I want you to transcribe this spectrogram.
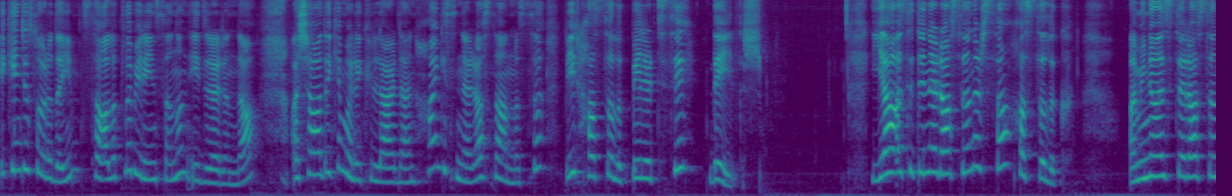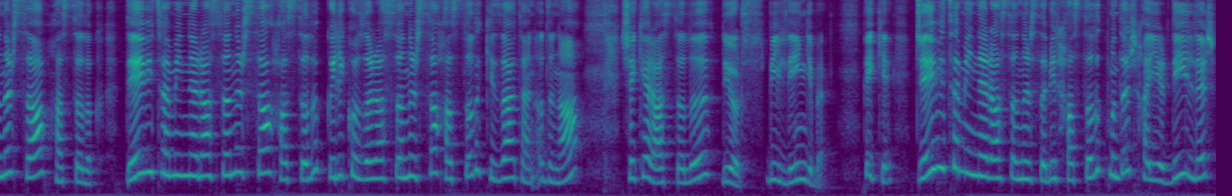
İkinci sorudayım. Sağlıklı bir insanın idrarında aşağıdaki moleküllerden hangisine rastlanması bir hastalık belirtisi değildir? Yağ asidine rastlanırsa hastalık. Amino asite rastlanırsa hastalık. D vitaminine rastlanırsa hastalık. Glikoza rastlanırsa hastalık ki zaten adına şeker hastalığı diyoruz bildiğin gibi. Peki C vitaminine rastlanırsa bir hastalık mıdır? Hayır değildir.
